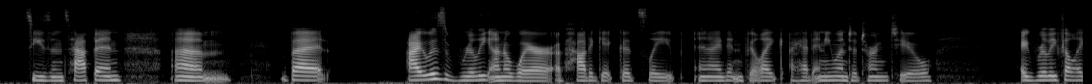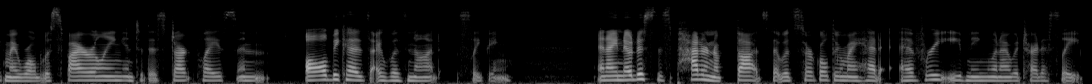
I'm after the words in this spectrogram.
seasons happen. Um, but I was really unaware of how to get good sleep, and I didn't feel like I had anyone to turn to. I really felt like my world was spiraling into this dark place, and all because I was not sleeping. And I noticed this pattern of thoughts that would circle through my head every evening when I would try to sleep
